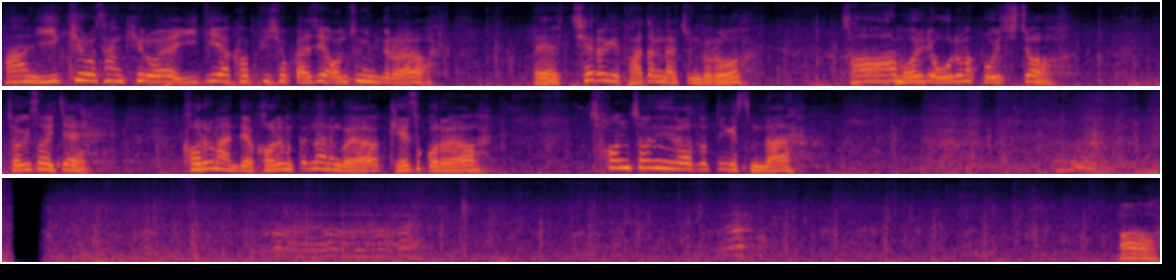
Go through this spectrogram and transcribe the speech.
한 2km, 3km에 이디야 커피숍까지 엄청 힘들어요. 네, 체력이 바닥날 정도로 저 멀리 오르막 보이시죠? 저기서 이제 걸으면 안 돼요. 걸으면 끝나는 거예요. 계속 걸어요. 천천히라도 뛰겠습니다. 아,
